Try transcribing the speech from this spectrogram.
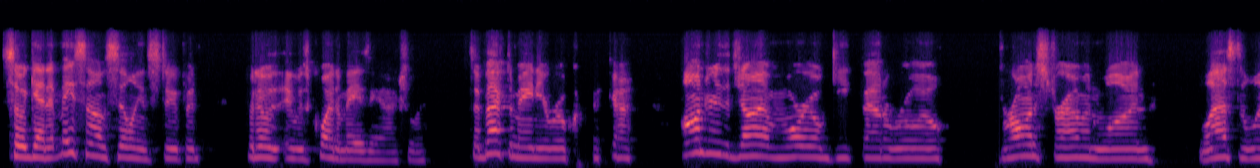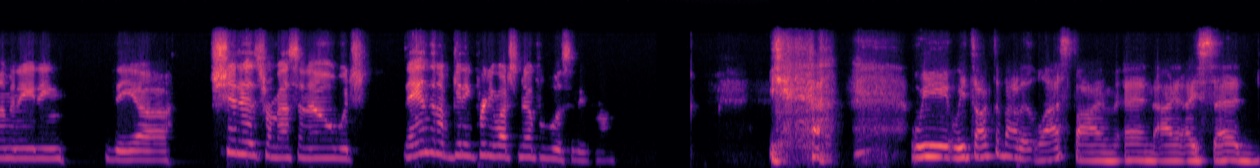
So again, it may sound silly and stupid, but it was it was quite amazing actually. So back to Mania real quick. Uh, Andre the Giant Memorial Geek Battle Royal. Braun Strowman won, last eliminating the uh, shitheads from SNL, which they ended up getting pretty much no publicity from. Yeah, we we talked about it last time, and I, I said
